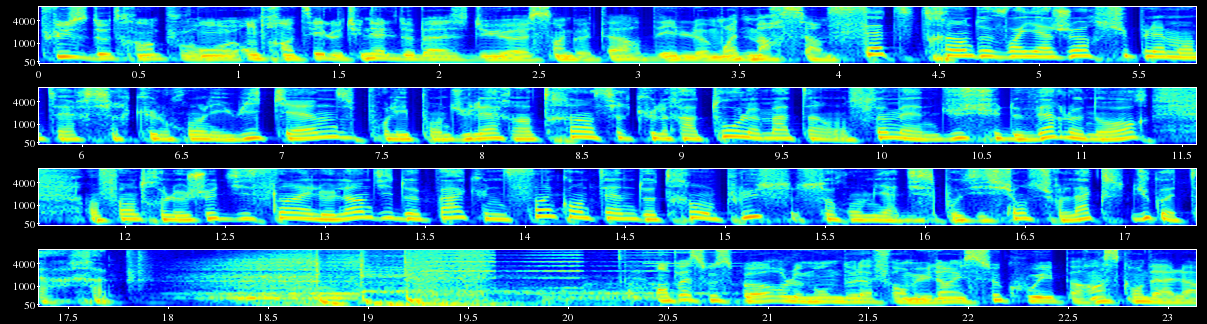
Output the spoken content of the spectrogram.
Plus de trains pourront emprunter le tunnel de base du euh, Saint-Gothard dès le mois de mars. Sept trains de voyageurs supplémentaires circuleront les week-ends. Pour les pendulaires, un train circulera tôt le matin en semaine du sud vers le nord. Enfin, entre le jeudi saint et le lundi de Pâques, qu'une cinquantaine de trains en plus seront mis à disposition sur l'axe du Gothard. En passe au sport, le monde de la Formule 1 est secoué par un scandale.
